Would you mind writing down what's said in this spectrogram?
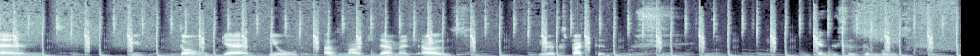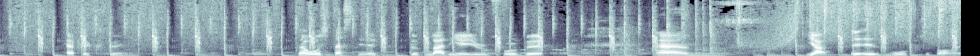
and you don't get dealt as much damage as you expected. And this is the most epic thing. So I was testing the Gladiator for a bit, and yes, it is worth to buy.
